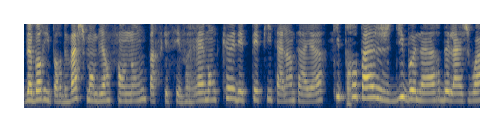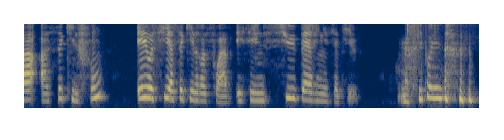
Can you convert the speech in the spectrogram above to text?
d'abord il porte vachement bien son nom parce que c'est vraiment que des pépites à l'intérieur qui propagent du bonheur, de la joie à ceux qu'ils font et aussi à ceux qu'ils reçoivent. Et c'est une super initiative. Merci Pauline.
